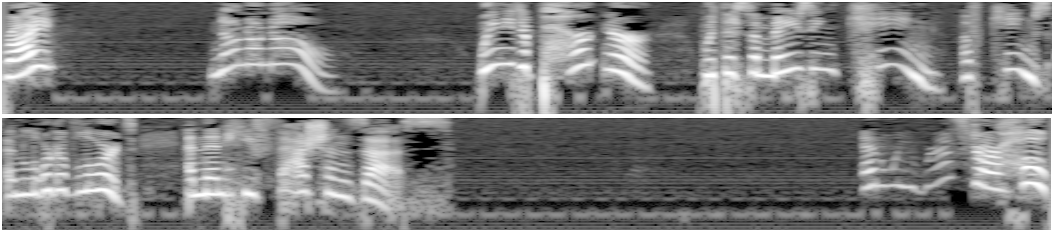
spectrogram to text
Right? No, no, no. We need to partner with this amazing King of kings and Lord of lords. And then he fashions us. And we rest our hope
